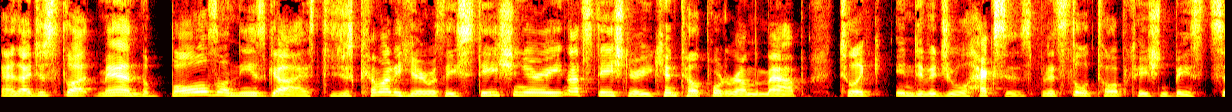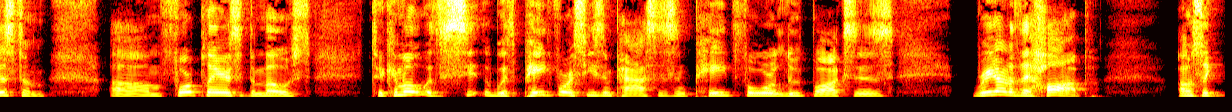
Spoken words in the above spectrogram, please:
and I just thought, man, the balls on these guys to just come out of here with a stationary, not stationary, you can teleport around the map to like individual hexes, but it's still a teleportation based system. Um, four players at the most to come out with with paid for season passes and paid for loot boxes right out of the hop. I was like,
